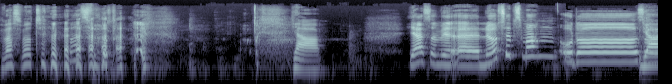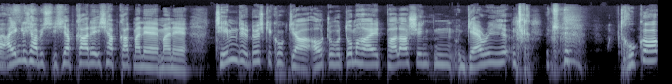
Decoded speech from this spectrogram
was wird. Was wird? Ja, ja, sollen wir äh, Nerd-Tipps machen? Oder so? ja, eigentlich habe ich, ich habe gerade, ich habe gerade meine, meine Themen durchgeguckt. Ja, Auto, Dummheit, Palaschinken, Gary, Drucker,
